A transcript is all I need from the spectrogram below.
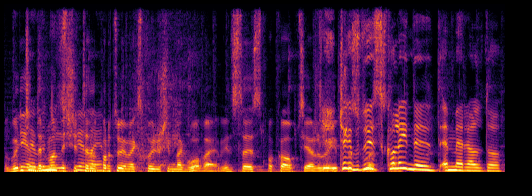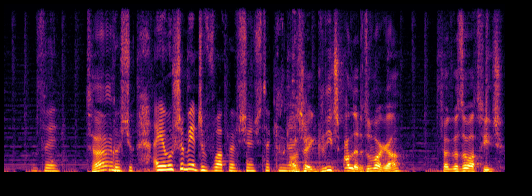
ogólnie Czego Endermany się teleportują jak spojrzysz im na głowę, więc to jest spoko opcja, żeby je Czekaj, bo tu jest przesuwać kolejny emeraldowy. Tak? gościu. A ja muszę miecz w łapę wziąć w takim razie. czekaj, glitch alert, uwaga! Trzeba go załatwić.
